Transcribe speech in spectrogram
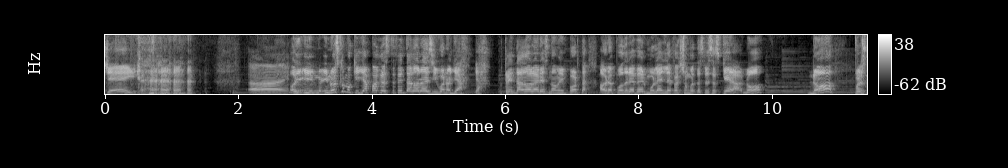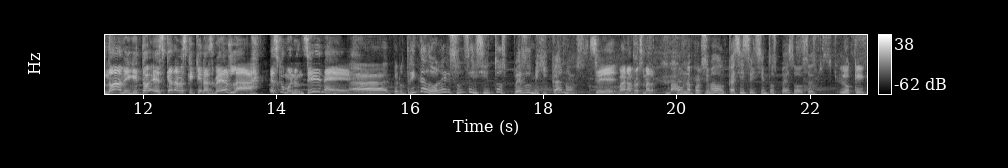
Jay. Ay, Oye, y, y no es como que ya pagas 30 dólares y bueno, ya, ya. 30 dólares no me importa. Ahora podré ver Mulan Live Action cuantas veces quiera, ¿no? ¿No? Pues no, amiguito, es cada vez que quieras verla. Es como en un cine. Ay, pero 30 dólares son 600 pesos mexicanos. Sí, bueno, aproximado. Va un aproximado, casi 600 pesos. Es lo que,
